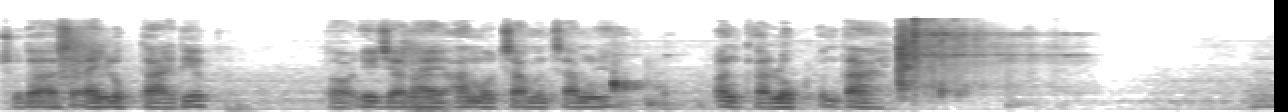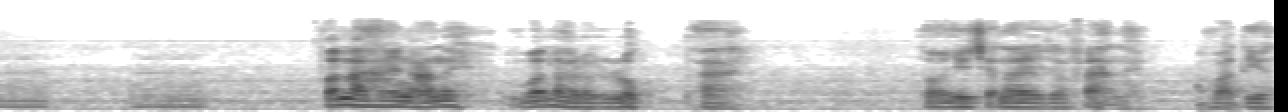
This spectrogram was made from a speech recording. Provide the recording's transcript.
Chúng ta sẽ đánh lục tài tiếp. Đó, như chén này, ăn 100% nhé. Ăn cả lục lẫn tài. Vẫn là hai ngắn này, vẫn là lục tài. Đó, như chén này chén phản này và tiền.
